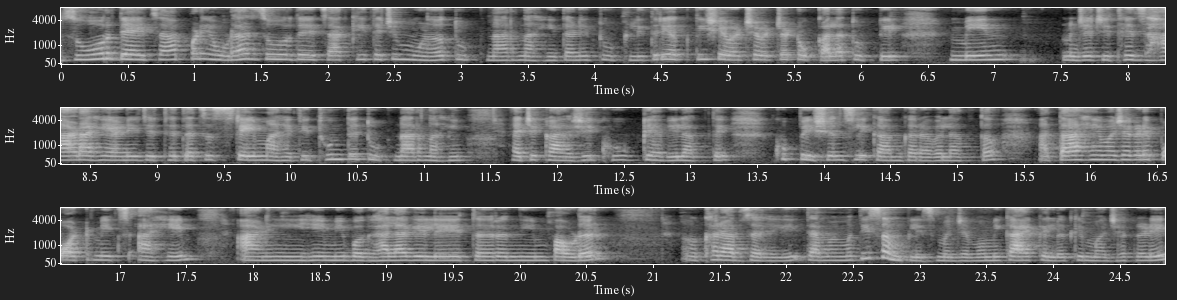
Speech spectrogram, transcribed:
जोर द्यायचा पण एवढाच जोर द्यायचा की त्याची मुळं तुटणार नाहीत आणि तुटली तरी अगदी शेवट शेवटच्या टोकाला तुटतील. मेन म्हणजे जिथे झाड आहे आणि जिथे त्याचं स्टेम आहे तिथून ते तुटणार नाही. ह्याची काळजी खूप घ्यावी लागते. खूप पेशन्सली काम करावं लागतं. आता हे माझ्याकडे पॉट मिक्स आहे आणि हे मी बघायला गेले तर नीम पावडर खराब झालेली. त्यामुळे मग ती संपलीच. म्हणजे मग मी काय केलं की माझ्याकडे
